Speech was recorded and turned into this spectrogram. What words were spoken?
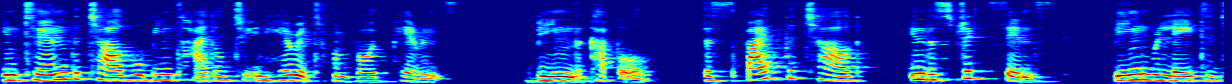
In turn, the child will be entitled to inherit from both parents, being the couple, despite the child, in the strict sense, being related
